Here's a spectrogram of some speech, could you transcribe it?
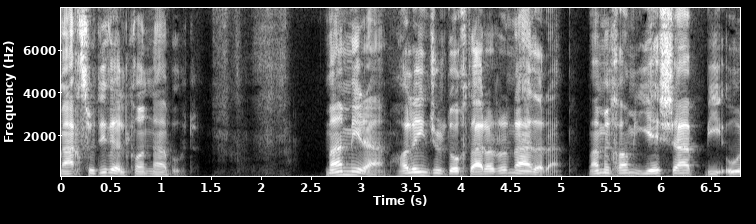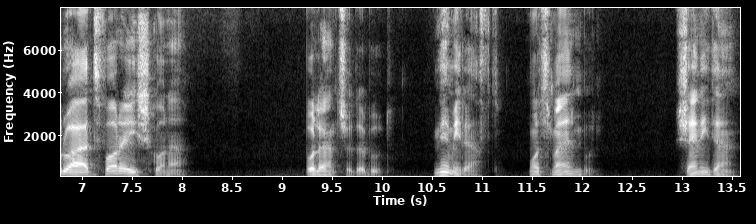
مقصودی ولکن نبود. من میرم. حالا اینجور دخترها رو ندارم. من می‌خوام یه شب بی او رو اطفار ایش کنم. بلند شده بود. نمی‌رفت. مطمئن بود. شنیدن.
